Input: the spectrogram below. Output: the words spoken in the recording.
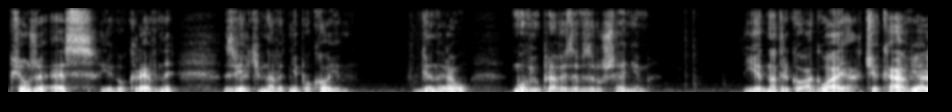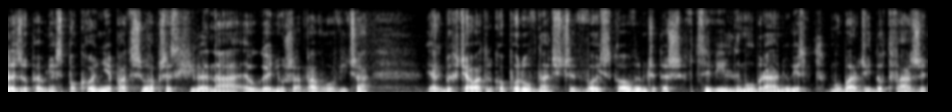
Książę S., jego krewny, z wielkim nawet niepokojem. Generał mówił prawie ze wzruszeniem. Jedna tylko Agłaja, ciekawie, ale zupełnie spokojnie, patrzyła przez chwilę na Eugeniusza Pawłowicza, jakby chciała tylko porównać, czy w wojskowym, czy też w cywilnym ubraniu jest mu bardziej do twarzy,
